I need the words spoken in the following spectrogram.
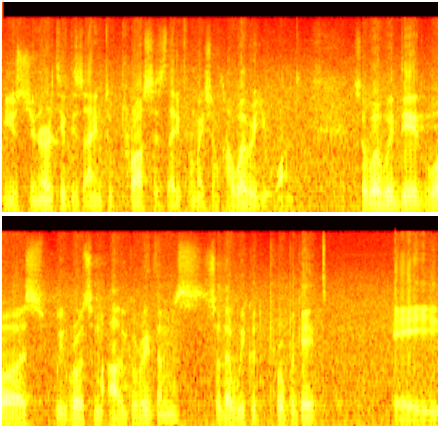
use generative design to process that information however you want. So what we did was we wrote some algorithms so that we could propagate a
